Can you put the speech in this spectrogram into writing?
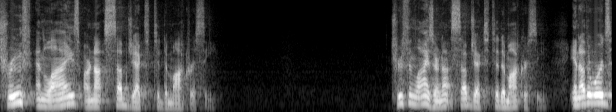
Truth and lies are not subject to democracy. Truth and lies are not subject to democracy. In other words,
